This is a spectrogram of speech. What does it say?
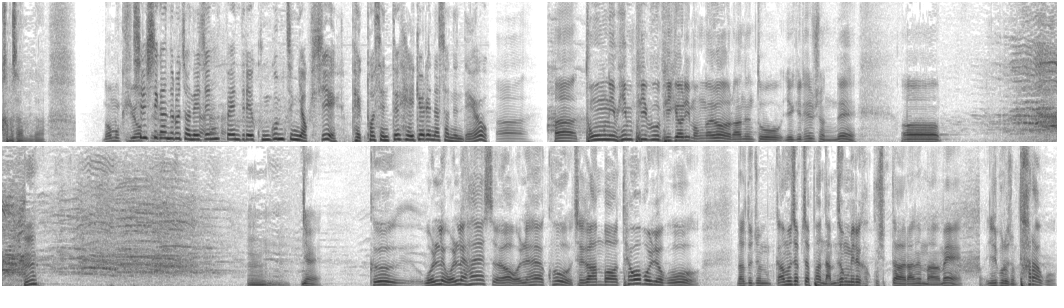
감사합니다. 실시간으로 전해진 팬들의 궁금증 역시 100% 해결에 나섰는데요. 아, 아 동욱님 흰 피부 비결이 뭔가요? 라는 또 얘기를 해주셨는데 어, 응? 음, 네. 그 원래 원래 하였어요. 원래 하얗고 제가 한번 태워보려고 나도 좀 까무잡잡한 남성미를 갖고 싶다라는 마음에 일부러 좀 타라고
